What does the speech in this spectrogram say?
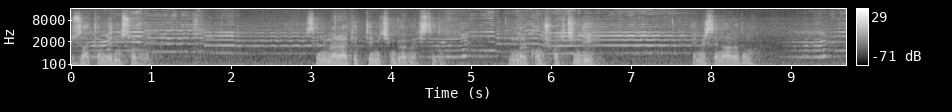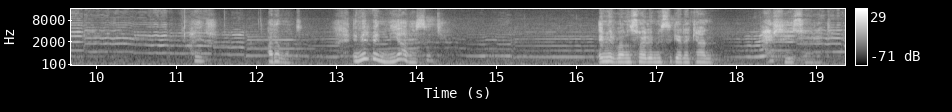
Bu zaten benim sorunum. Seni merak ettiğim için görmek istedim. Bunları konuşmak için değil. Emir seni aradı mı? Hayır, aramadı. Emir beni niye arasın ki? Emir bana söylemesi gereken her şeyi söyledi.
